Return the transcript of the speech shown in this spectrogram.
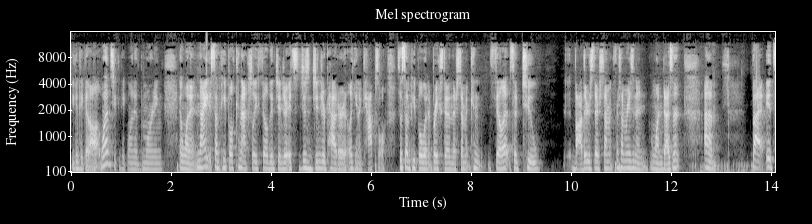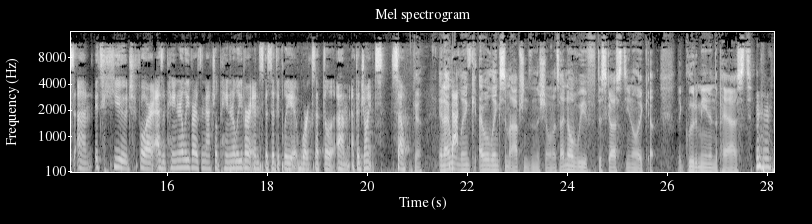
You can take it all at once. You can take one in the morning and one at night. Some people can actually fill the ginger. It's just ginger powder, like in a capsule. So some people, when it breaks down in their stomach, can fill it. So two bothers their stomach for some reason and one doesn't. Um, but it's um, it's huge for as a pain reliever, as a natural pain reliever, and specifically it works at the um, at the joints. So okay. And I will link I will link some options in the show notes. I know we've discussed you know like uh, like glutamine in the past. Mm-hmm.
